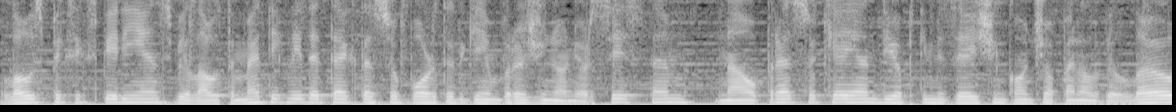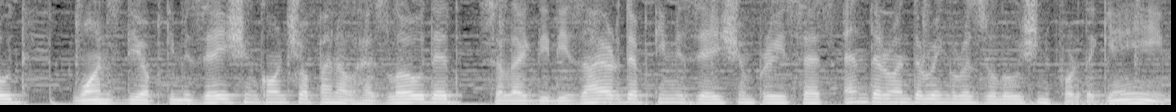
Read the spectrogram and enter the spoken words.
LowSpecs Experience will automatically detect a supported game version on your system. Now press OK and the optimization control panel will load. Once the optimization control panel has loaded, select the desired optimization presets and the rendering resolution for the game.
